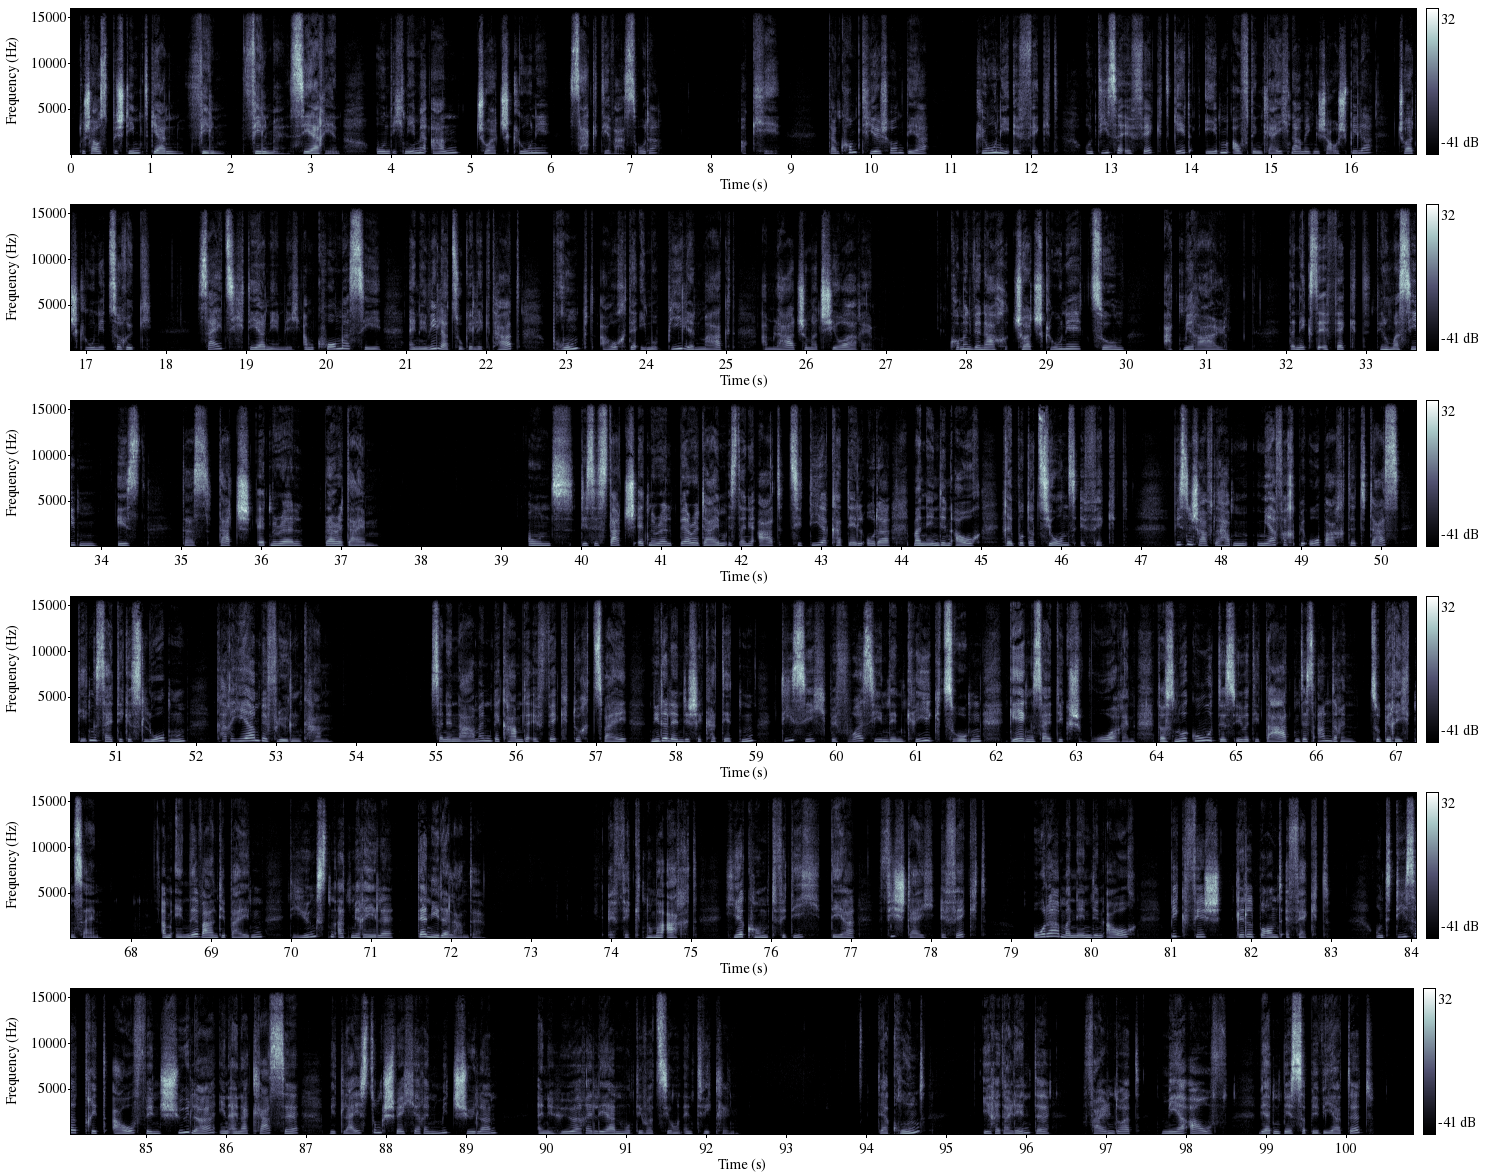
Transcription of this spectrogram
Du schaust bestimmt gern Film, Filme, Serien und ich nehme an, George Clooney sagt dir was, oder? Okay, dann kommt hier schon der Clooney-Effekt. Und dieser Effekt geht eben auf den gleichnamigen Schauspieler George Clooney zurück. Seit sich der nämlich am Koma See eine Villa zugelegt hat, brummt auch der Immobilienmarkt am Lago Maggiore. Kommen wir nach George Clooney zum Admiral. Der nächste Effekt, die Nummer 7, ist das Dutch Admiral Paradigm. Und dieses Dutch Admiral Paradigm ist eine Art Zitierkartell oder man nennt ihn auch Reputationseffekt. Wissenschaftler haben mehrfach beobachtet, dass gegenseitiges Loben Karrieren beflügeln kann. Seinen Namen bekam der Effekt durch zwei niederländische Kadetten, die sich, bevor sie in den Krieg zogen, gegenseitig schworen, dass nur Gutes über die Daten des anderen zu berichten sei. Am Ende waren die beiden die jüngsten Admiräle der Niederlande. Effekt Nummer 8. Hier kommt für dich der Fischteich-Effekt oder man nennt ihn auch Big Fish Little Bond Effekt. Und dieser tritt auf, wenn Schüler in einer Klasse mit leistungsschwächeren Mitschülern eine höhere Lernmotivation entwickeln. Der Grund, ihre Talente fallen dort mehr auf, werden besser bewertet,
